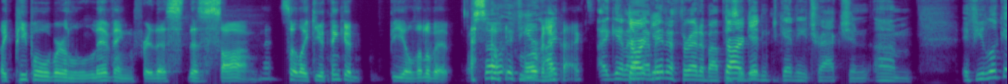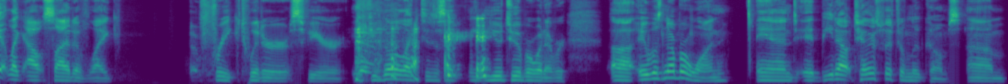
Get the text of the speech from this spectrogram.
Like people were living for this this song. So like you'd think it'd be a little bit So if more you of an I- impact. again, I, I made a thread about this. Target. It didn't get any traction. Um, if you look at like outside of like freak Twitter sphere. If you go like to just like YouTube or whatever, uh, it was number one and it beat out Taylor Swift and Luke Combs. Um,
